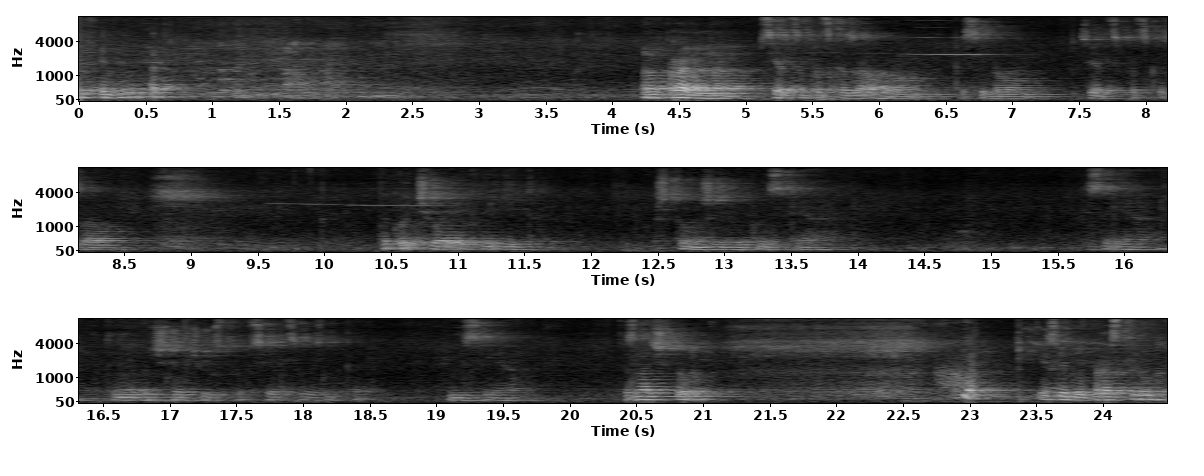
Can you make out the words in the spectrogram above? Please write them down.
Он правильно, сердце подсказало вам. Спасибо вам, сердце подсказало. Такой человек видит, что он живет не зря. Не зря. Это необычное чувство в сердце возникает. Не зря. Это значит, он... Я сегодня простыл,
